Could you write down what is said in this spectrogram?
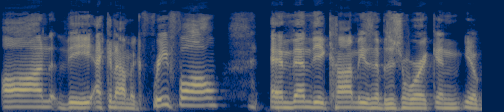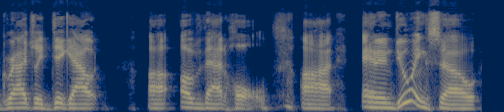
on the economic freefall, and then the economy is in a position where it can, you know, gradually dig out uh, of that hole. Uh, and in doing so,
